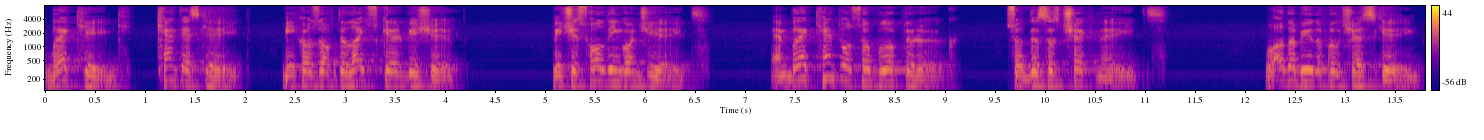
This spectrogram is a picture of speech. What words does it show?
Black King can't escape because of the light square bishop, which is holding on g8. And Black can't also block the rook, so this is checkmate. What a beautiful chess game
